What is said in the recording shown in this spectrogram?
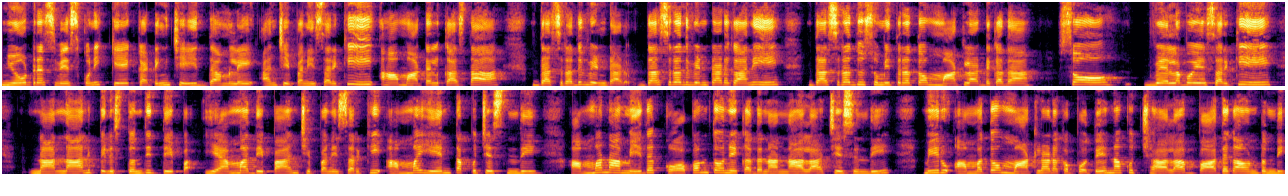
న్యూ డ్రెస్ వేసుకుని కేక్ కటింగ్ చేయిద్దాంలే అని చెప్పనేసరికి ఆ మాటలు కాస్త దశరథ్ వింటాడు. దశరథ్ వింటాడు కానీ దశరథ్ సుమిత్రతో మాట్లాడు కదా. సో వెళ్ళబోయేసరికి నాన్న అని పిలుస్తుంది దీప. ఏమ్మ దీప అని చెప్పనేసరికి అమ్మ ఏం తప్పు చేసింది? అమ్మ నా మీద కోపంతోనే కదా నాన్న అలా చేసింది? మీరు అమ్మతో మాట్లాడకపోతే నాకు చాలా బాధగా ఉంటుంది.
